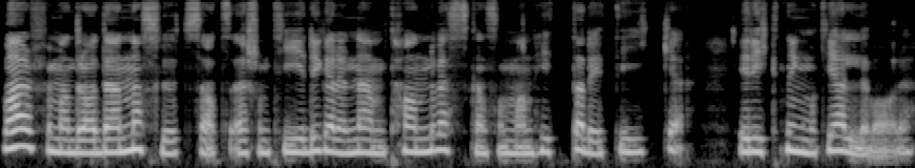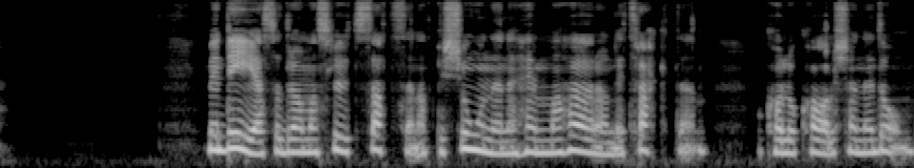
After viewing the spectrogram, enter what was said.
Varför man drar denna slutsats är som tidigare nämnt handväskan som man hittade i ett dike i riktning mot Gällivare. Med det så drar man slutsatsen att personen är hemmahörande i trakten och har lokalkännedom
